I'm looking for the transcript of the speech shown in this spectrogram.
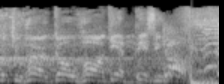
what you heard, go hard, get busy. Go.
